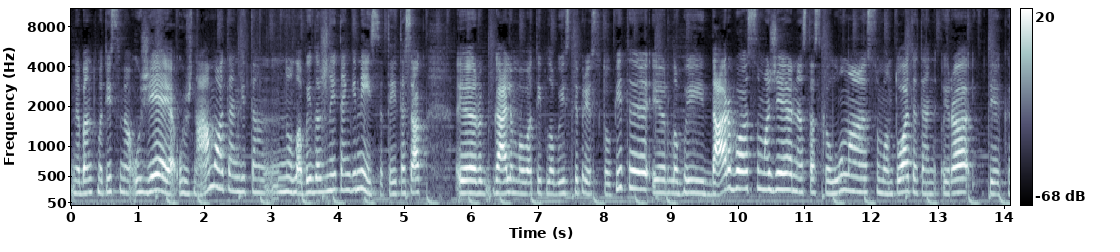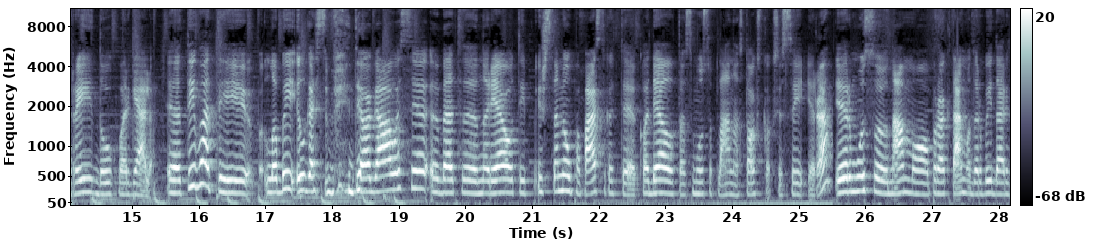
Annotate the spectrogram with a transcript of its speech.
nebent matysime užėję už namo, tengi ten, nu, labai dažnai tengi neįsi. Tai tiesiog ir galima va taip labai stipriai sutaupyti ir labai darbo sumažėja, nes tas kalūną sumontuoti ten yra tikrai daug vargelio. E, tai va, tai labai ilgas video gavosi, bet norėjau taip išsameu papasakoti, kodėl tas mūsų planas toks, koks jisai yra. Ir mūsų namo projektavimo darbai dar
